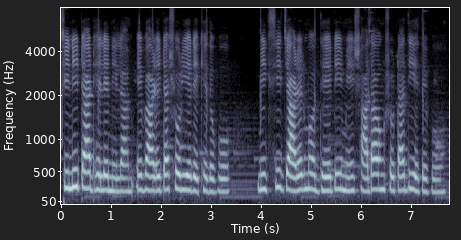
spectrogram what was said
চিনিটা ঢেলে নিলাম, এবার এটা সরিয়ে রেখে দেবো। মিক্সি জারের মধ্যে ডিমের সাদা অংশটা দিয়ে দেবো।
